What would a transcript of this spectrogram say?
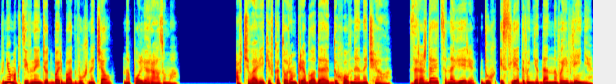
в нем активно идет борьба двух начал на поле разума. А в человеке, в котором преобладает духовное начало, зарождается на вере дух исследования данного явления,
